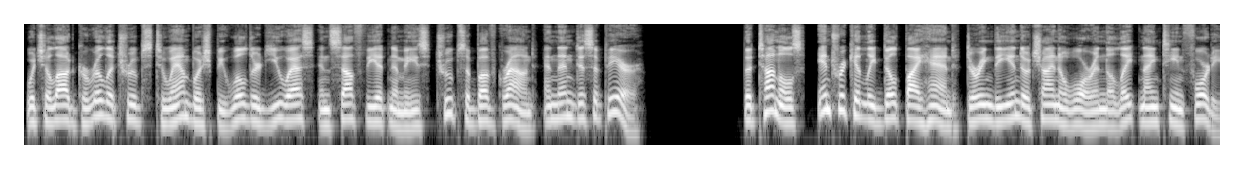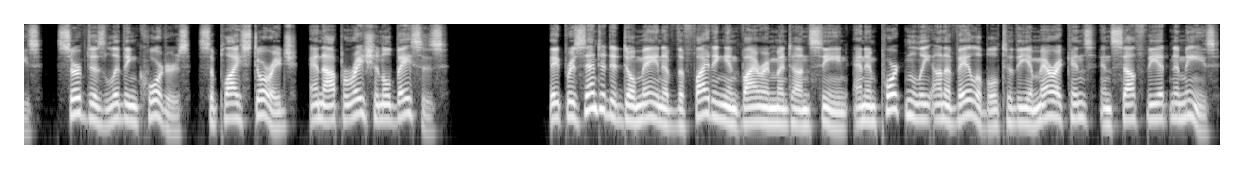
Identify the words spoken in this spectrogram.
which allowed guerrilla troops to ambush bewildered U.S. and South Vietnamese troops above ground and then disappear. The tunnels, intricately built by hand during the Indochina War in the late 1940s, served as living quarters, supply storage, and operational bases. They presented a domain of the fighting environment unseen and importantly unavailable to the Americans and South Vietnamese,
